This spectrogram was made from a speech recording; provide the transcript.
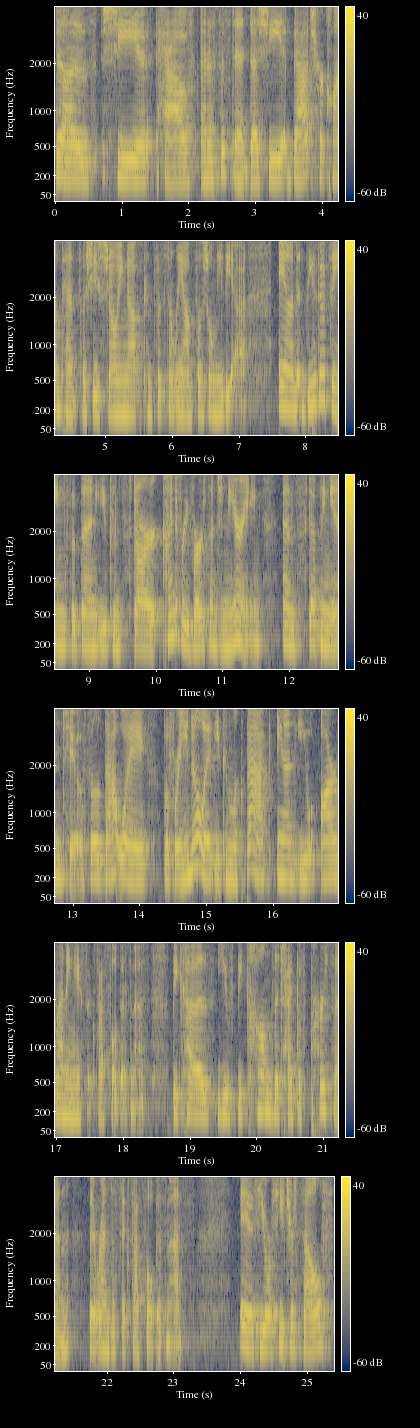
Does she have an assistant? Does she batch her content so she's showing up consistently on social media? And these are things that then you can start kind of reverse engineering and stepping into. So that way, before you know it, you can look back and you are running a successful business because you've become the type of person that runs a successful business. If your future self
